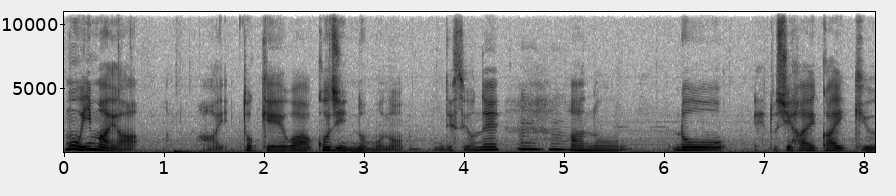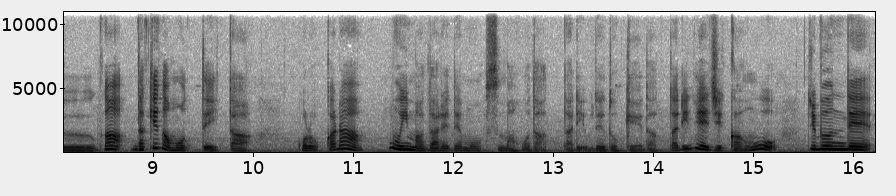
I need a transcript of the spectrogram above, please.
もう今や、はい、時計は個人のものですよね。うんうん。あの労、えー、と支配階級がだけが持っていた頃からもう今誰でもスマホだったり腕時計だったりで時間を自分で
